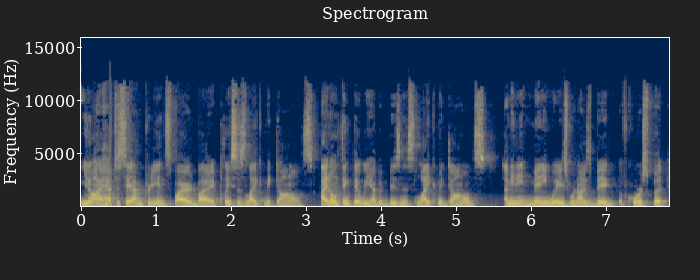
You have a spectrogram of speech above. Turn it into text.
you know, I have to say I'm pretty inspired by places like McDonald's. I don't think that we have a business like McDonald's. I mean, in many ways, we're not as big, of course, but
